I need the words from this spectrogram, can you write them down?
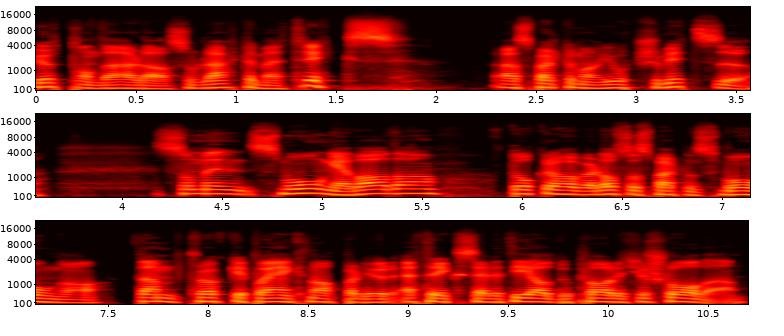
guttene der da som lærte meg triks. Jeg spilte med Yoshimitsu. Som en småunge var da. Dere har vel også spilt mot småunger. De trykker på én knapp eller gjør ett triks hele tida, og du klarer ikke å slå dem.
